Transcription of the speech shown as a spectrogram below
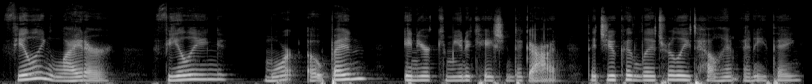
feeling lighter, feeling more open in your communication to God, that you could literally tell Him anything,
